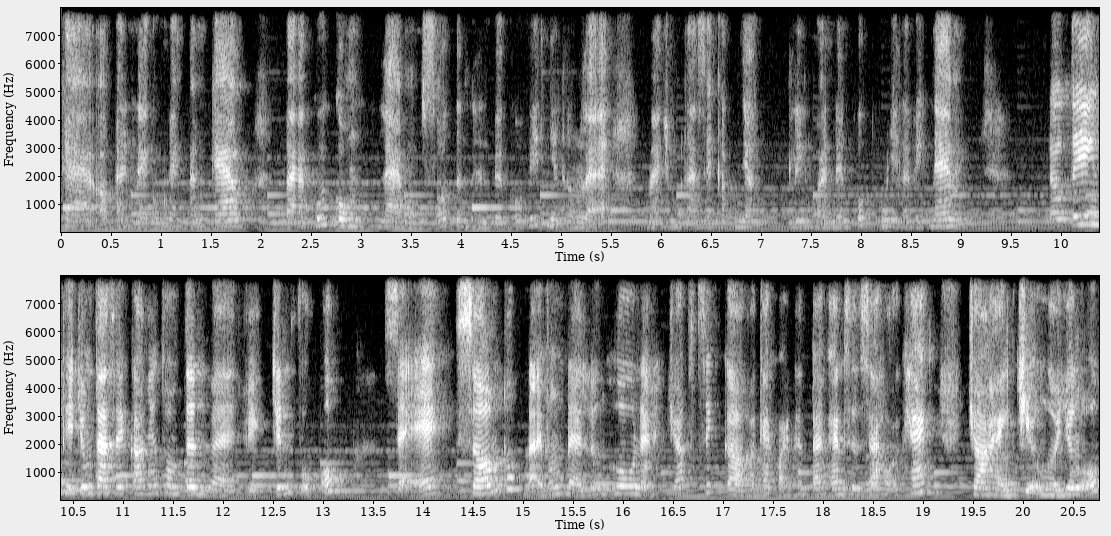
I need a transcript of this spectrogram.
ca ở bang này cũng đang tăng cao và cuối cùng là một số tình hình về Covid như thường lệ mà chúng ta sẽ cập nhật liên quan đến Úc cũng như là Việt Nam. Đầu tiên thì chúng ta sẽ có những thông tin về việc chính phủ Úc sẽ sớm thúc đẩy vấn đề lương hưu nè, job seeker và các khoản thanh toán an sinh xã hội khác cho hàng triệu người dân Úc.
